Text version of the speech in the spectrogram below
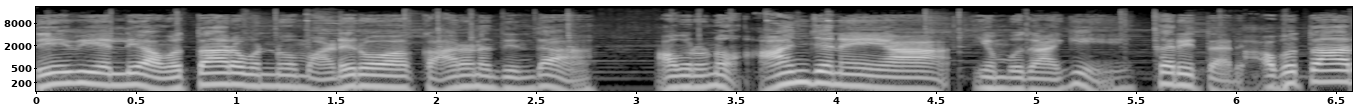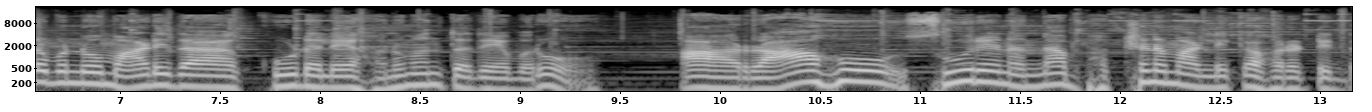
ದೇವಿಯಲ್ಲಿ ಅವತಾರವನ್ನು ಮಾಡಿರುವ ಕಾರಣದಿಂದ ಅವರನ್ನು ಆಂಜನೇಯ ಎಂಬುದಾಗಿ ಕರೀತಾರೆ. ಅವತಾರವನ್ನು ಮಾಡಿದ ಕೂಡಲೇ ಹನುಮಂತ ದೇವರು ಆ ರಾಹು ಸೂರ್ಯನನ್ನ ಭಕ್ಷಣೆ ಮಾಡಲಿಕ್ಕೆ ಹೊರಟಿದ್ದ.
